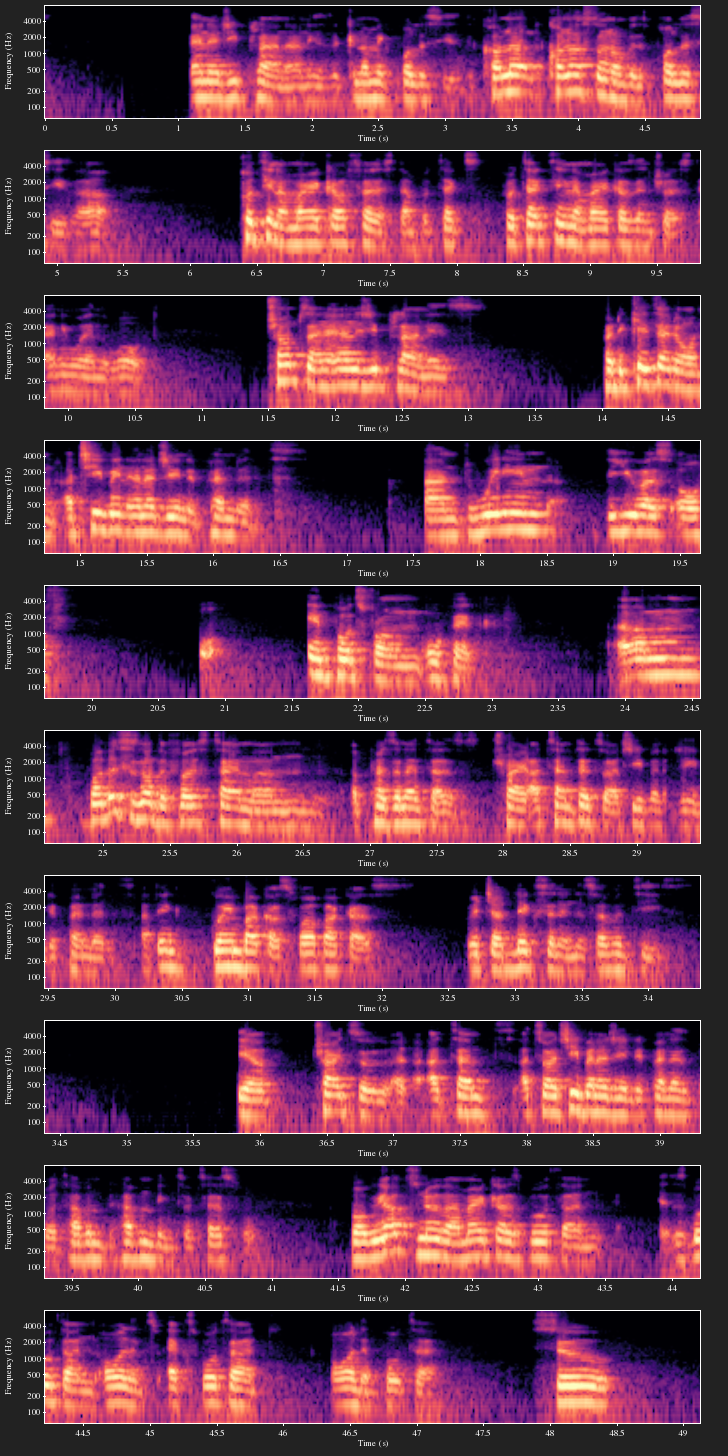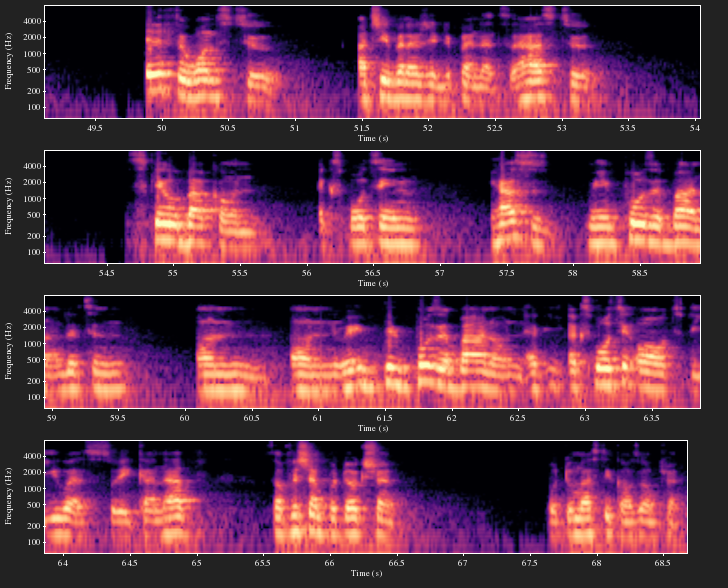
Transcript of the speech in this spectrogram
energy plan and his economic policies. The corner, cornerstone of his policies are putting America first and protect, protecting America's interests anywhere in the world. Trump's energy plan is predicated on achieving energy independence and winning the U.S. off imports from OPEC. Um, but this is not the first time um, a president has tried attempted to achieve energy independence. I think going back as far back as Richard Nixon in the 70s, he have tried to attempt to achieve energy independence, but haven't haven't been successful. But we have to know that America is both an is both an oil exporter and oil importer. So, if it wants to achieve energy independence, it has to scale back on exporting. It has to reimpose a ban on lifting, on on reimpose a ban on exporting oil to the U.S. so it can have sufficient production for domestic consumption.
